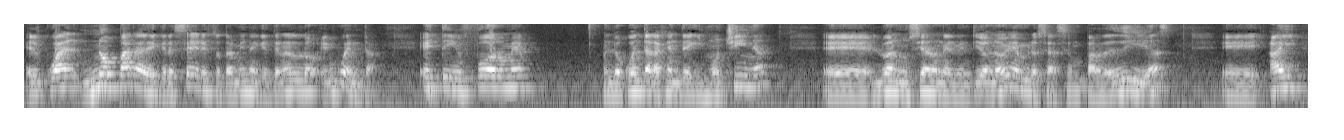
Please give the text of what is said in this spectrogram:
el cual no para de crecer, esto también hay que tenerlo en cuenta. Este informe lo cuenta la gente de Gizmo China, eh, lo anunciaron el 22 de noviembre, o sea, hace un par de días. hay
